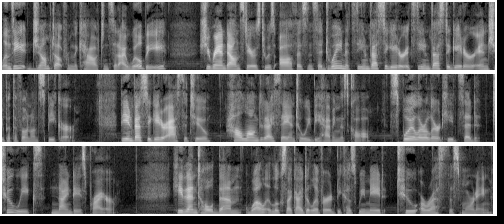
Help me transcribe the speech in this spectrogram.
Lindsay jumped up from the couch and said, I will be. She ran downstairs to his office and said, Dwayne, it's the investigator, it's the investigator. And she put the phone on speaker. The investigator asked the two, How long did I say until we'd be having this call? Spoiler alert, he'd said two weeks, nine days prior. He then told them, Well, it looks like I delivered because we made two arrests this morning.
